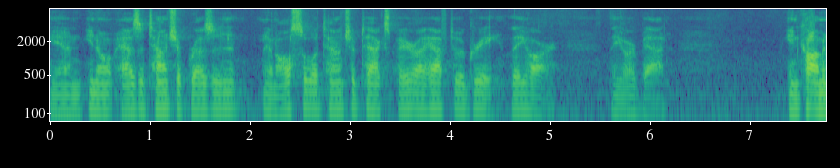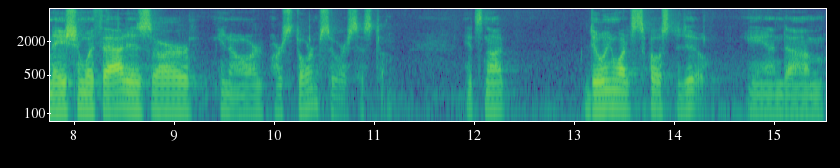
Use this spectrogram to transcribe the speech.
And you know as a township resident and also a township taxpayer I have to agree they are they are bad in combination with that is our, you know, our, our storm sewer system. It's not doing what it's supposed to do. And um,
